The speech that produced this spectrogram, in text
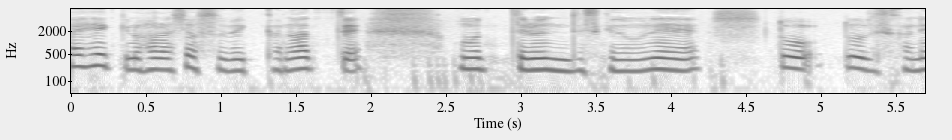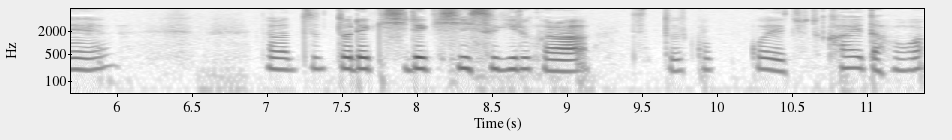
太平記の話をすべきかなって思ってるんですけどもね。どうどうですかね。なんかずっと歴史歴史すぎるからちょっとここでちょっと変えた方が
